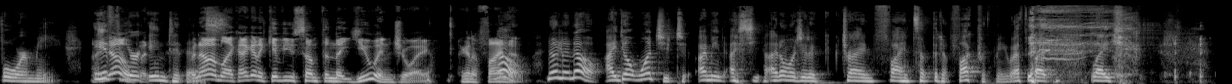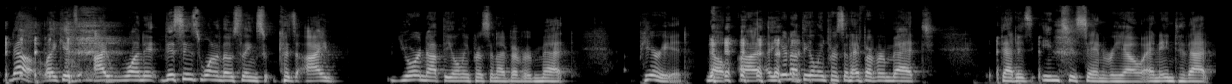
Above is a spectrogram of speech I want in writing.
for me. If know, you're but- into this, But now I'm like, I gotta give you something that you enjoy. I gotta find it. no, no, no, no. I don't want you to. I mean, I, I don't want you to try and find something to fuck with me with, but like, no, like it's, I want it. This is one of those things because I, you're not the only person I've ever met, period. No, uh, you're not the only person I've ever met that is into Sanrio and into that,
